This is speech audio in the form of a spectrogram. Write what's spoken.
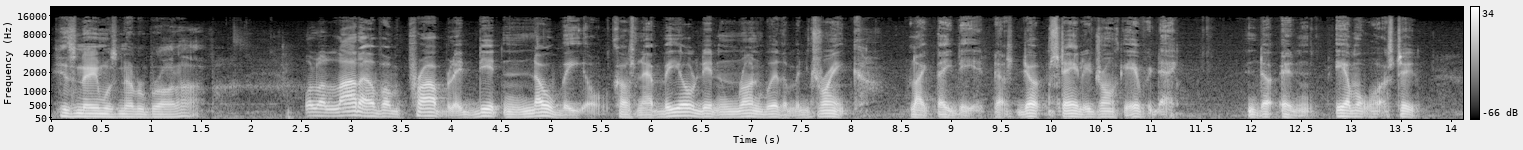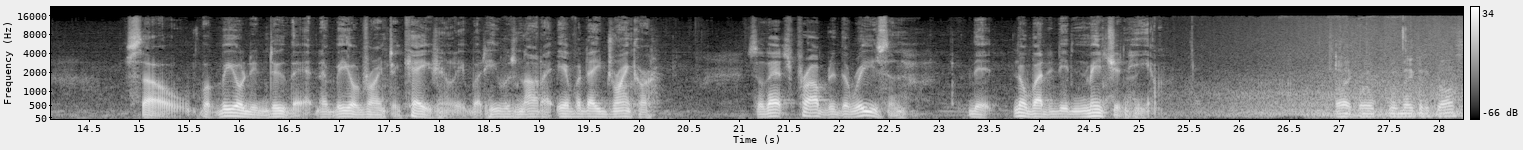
his name was never brought up. Well, a lot of them probably didn't know Bill, because now Bill didn't run with them and drink like they did. That's Stanley drunk every day, and, and Elmer was too. So, but Bill didn't do that. Now, Bill drank occasionally, but he was not an everyday drinker. So that's probably the reason that nobody didn't mention him. All right, we'll, we'll make it across.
